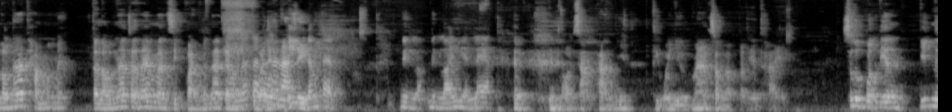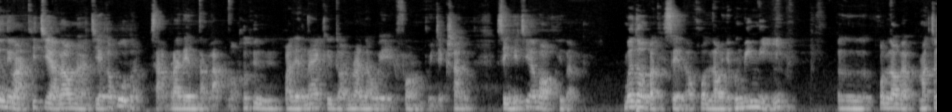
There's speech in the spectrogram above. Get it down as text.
เราน่าทำบ้างไหมแต่เราน่าจะได้ประมาณสิบวันก็น่าจะเราน่าจะโดนตีตั้งแต่หนึ่งหนึ่งร้อยเหรียญแรกหนึ่งร้อยสามพันนี่ถือว่าเยอะมากสำหรับประเทศไทย สรุปบทเรียนนิดนึงดีกว่าที่เจียเล่ามาเจียก็พูดแบบสามประเด็นหลักๆเนาะก็คือประเด็นแรกคือ don't run away from rejection สิ่งที่เจียบอกคือแบบ เมื่อโดนปฏิเสธแล้วคนเราอย่าเพิ่งวิ่งหนีเออคนเราแบบมักจะ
